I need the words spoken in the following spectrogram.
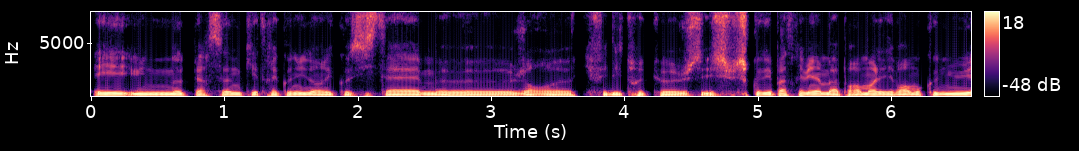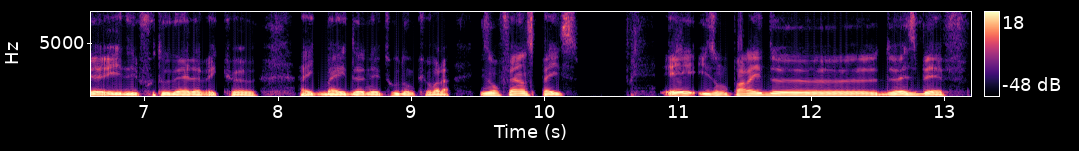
et une autre personne qui est très connue dans l'écosystème, euh, genre euh, qui fait des trucs, euh, je, ne connais pas très bien, mais apparemment elle est vraiment connue, et il y a des photos d'elle avec, avec Biden et tout, donc voilà. Ils ont fait un space, et ils ont parlé de, de SBF,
